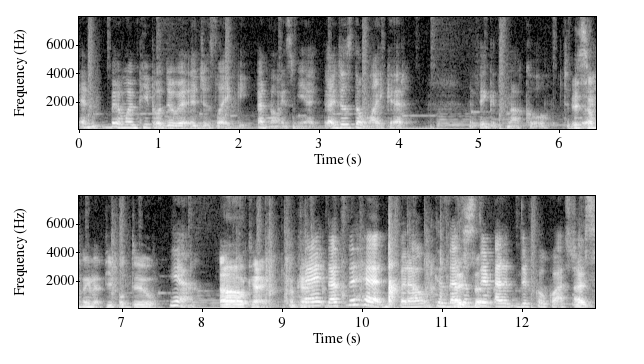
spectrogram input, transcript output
and but when people do it, it just like annoys me. I, I just don't like it. I think it's not cool to do It's it. something that people do. Yeah. Oh, okay. Okay. Okay, that's the hint, but I'll because that's I a, a difficult question. I s-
